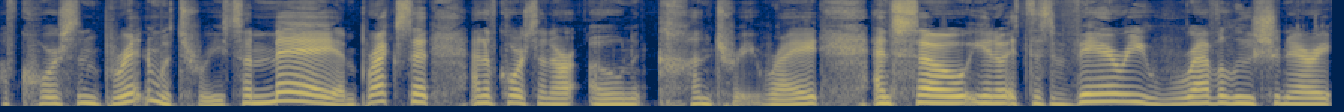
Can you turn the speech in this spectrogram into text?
of course in Britain with Theresa May and Brexit, and of course in our own country, right? And so, you know, it's this very revolutionary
